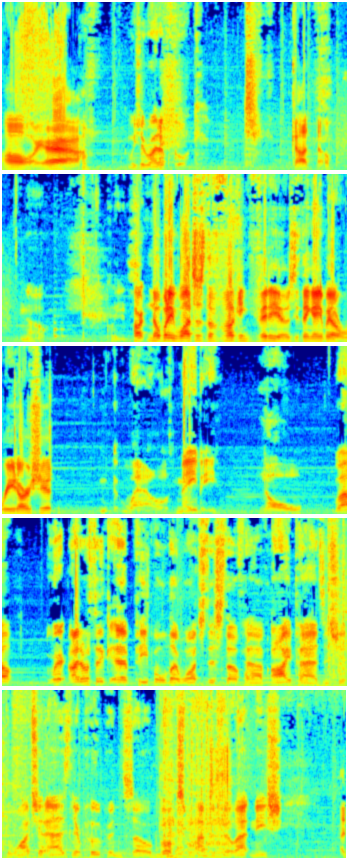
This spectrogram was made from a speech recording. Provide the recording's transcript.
Oh yeah. We should write a book. God no. No. Please. Or- Nobody watches the fucking videos. You think anybody will read our shit? Well, maybe. No. Well, we're, I don't think uh, people that watch this stuff have iPads and shit to watch it as they're pooping, so books will have to fill that niche. I-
